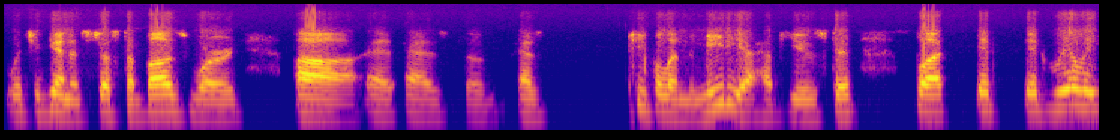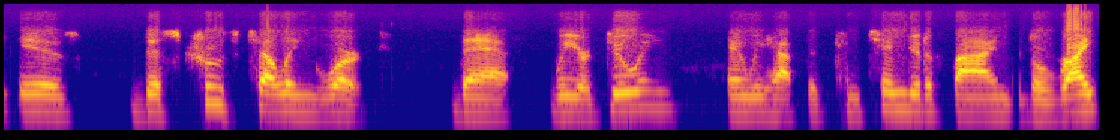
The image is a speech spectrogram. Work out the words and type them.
which again is just a buzzword uh, as the as people in the media have used it, but it it really is this truth telling work that we are doing, and we have to continue to find the right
